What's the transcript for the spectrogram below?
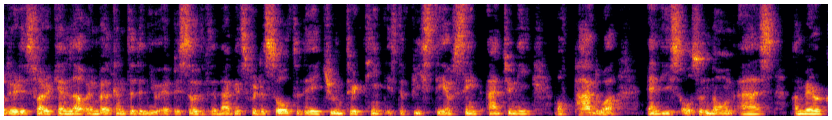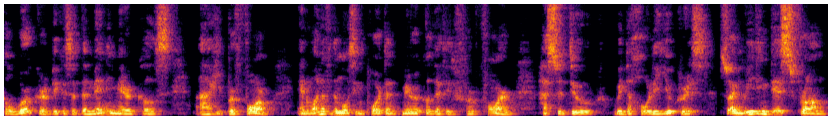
Hello there, this is Father Ken Lau, and welcome to the new episode of the Nuggets for the Soul. Today, June 13th, is the feast day of Saint Anthony of Padua, and he's also known as a miracle worker because of the many miracles uh, he performed. And one of the most important miracles that he performed has to do with the Holy Eucharist. So I'm reading this from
